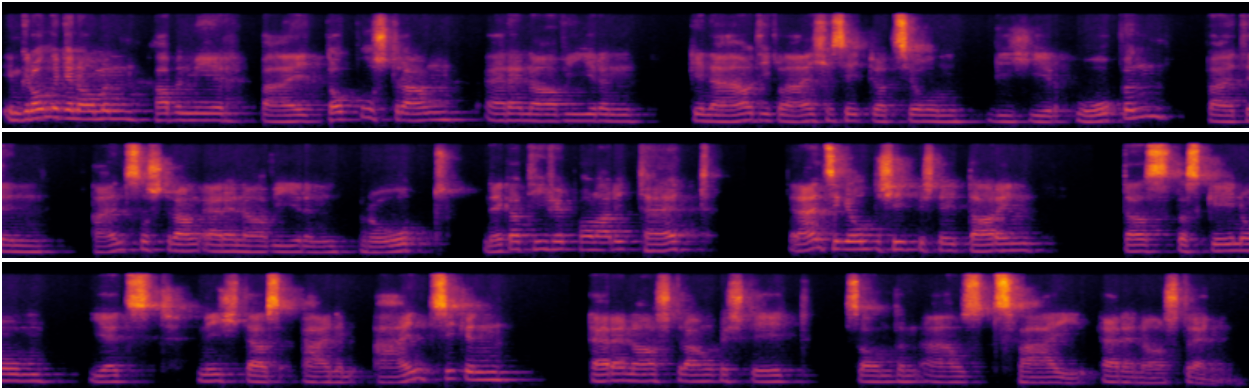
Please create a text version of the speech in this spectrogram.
Im Grunde genommen haben wir bei Doppelstrang-RNA-Viren genau die gleiche Situation wie hier oben bei den Einzelstrang-RNA-Viren rot negative Polarität. Der einzige Unterschied besteht darin, dass das Genom jetzt nicht aus einem einzigen RNA-Strang besteht, sondern aus zwei RNA-Strängen.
